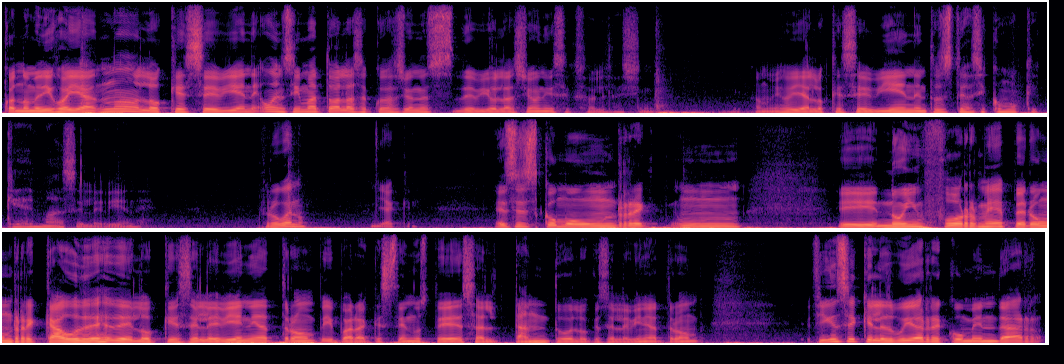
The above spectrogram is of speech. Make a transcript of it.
cuando me dijo allá, no, lo que se viene, o encima todas las acusaciones de violación y sexualización. Cuando me dijo ya lo que se viene, entonces estoy así como que, ¿qué más se le viene? Pero bueno, ya que. Ese es como un, un eh, no informe, pero un recaude de lo que se le viene a Trump y para que estén ustedes al tanto de lo que se le viene a Trump. Fíjense que les voy a recomendar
